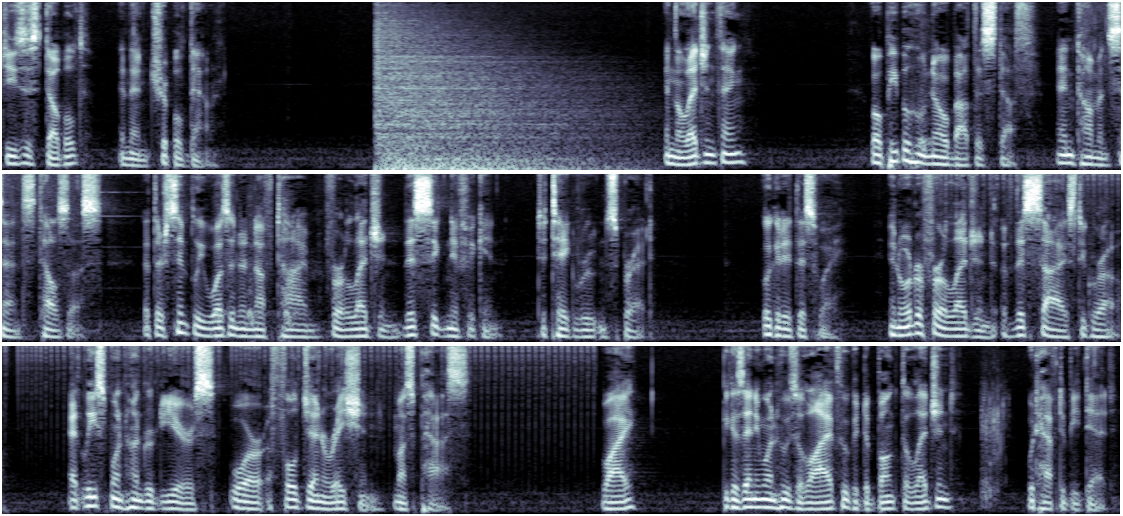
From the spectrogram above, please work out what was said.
Jesus doubled and then tripled down. And the legend thing? Well, people who know about this stuff and common sense tells us that there simply wasn't enough time for a legend this significant to take root and spread. Look at it this way. In order for a legend of this size to grow, at least 100 years or a full generation must pass. Why? Because anyone who's alive who could debunk the legend would have to be dead.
